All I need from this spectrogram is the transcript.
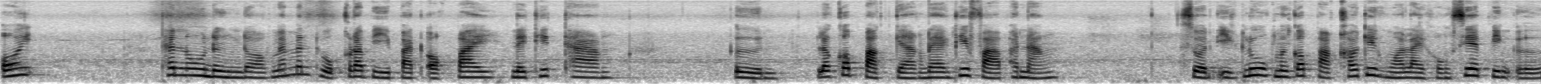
โอ๊ยธนูหนึ่งดอกนั้นมันถูกกระบี่ปัดออกไปในทิศทาง อื่นแล้วก็ปักอย่างแรงที่ฝาผนัง ส่วนอีกลูกมันก็ปักเข้าที่หัวไหล่ของเสี้ยปิงเอ๋อ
